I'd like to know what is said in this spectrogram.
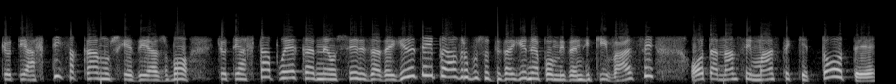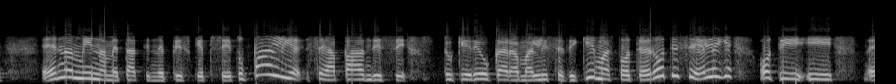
και ότι αυτοί θα κάνουν σχεδιασμό και ότι αυτά που έκανε ο ΣΥΡΙΖΑ δεν γίνεται, είπε άνθρωπος ότι θα γίνει από μηδενική βάση όταν αν θυμάστε και τότε ένα μήνα μετά την επίσκεψή του πάλι σε απάντηση του κυρίου Καραμαλή σε δική μας τότε ερώτηση έλεγε ότι η ε,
